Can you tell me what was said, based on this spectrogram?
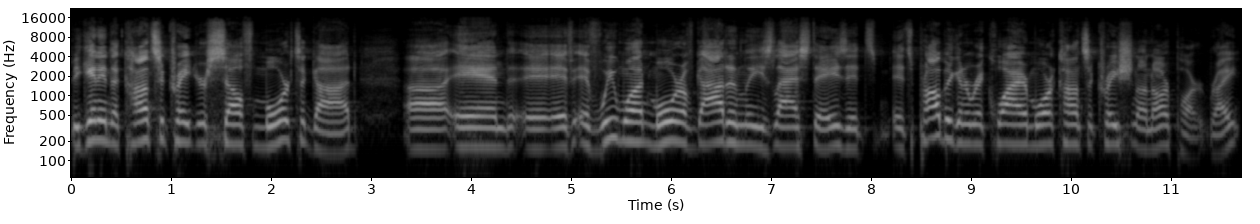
beginning to consecrate yourself more to God. Uh, and if, if we want more of God in these last days, it's, it's probably going to require more consecration on our part, right?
